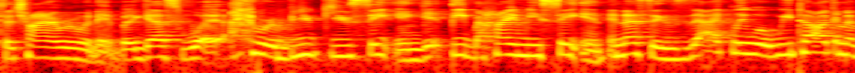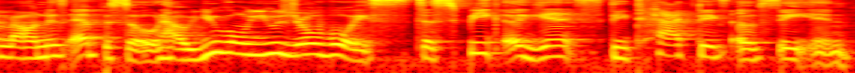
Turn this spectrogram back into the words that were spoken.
to try and ruin it. But guess what? I rebuke you, Satan. Get thee behind me, Satan. And that's exactly what we talking about in this episode. How you gonna use your voice to speak against the tactics of Satan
